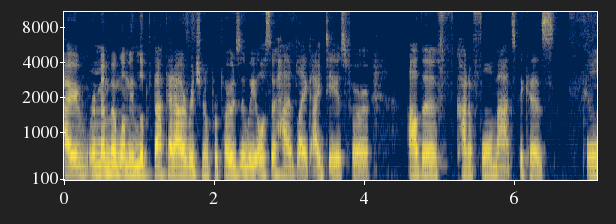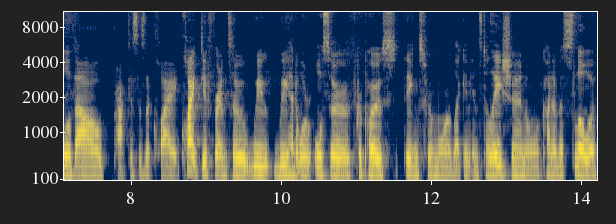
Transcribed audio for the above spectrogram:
I remember when we looked back at our original proposal, we also had like ideas for other kind of formats because all of our practices are quite quite different. So we we had also proposed things for more like an installation or kind of a slower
